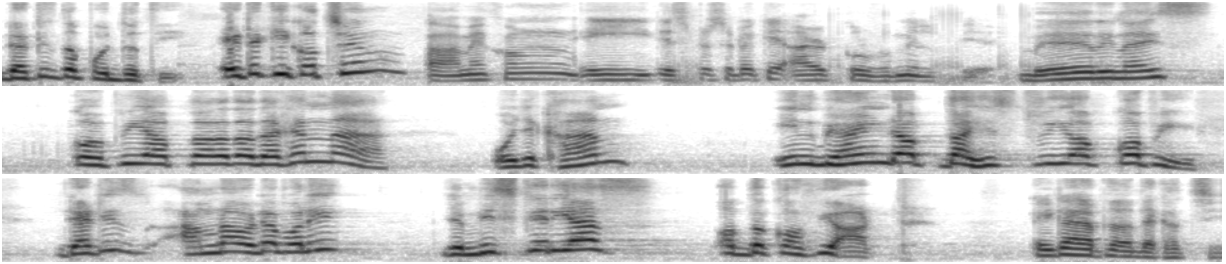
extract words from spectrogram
দ্যাট ইজ দ্য পদ্ধতি। এটা কি করছেন? আমি এখন এই এসপ্রেসোটাকে আর্ট করব মিল্ক দিয়ে। ভেরি নাইস কপি আপনারা তো দেখেন না? ওই যে খান in behind of the history of coffee that is আমরা ওটা বলি যে mysterious of the coffee art এটা আপনারা দেখাচ্ছি।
